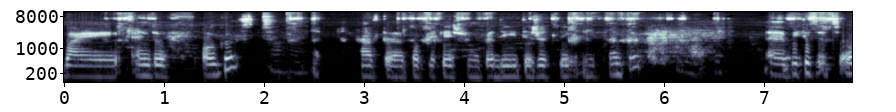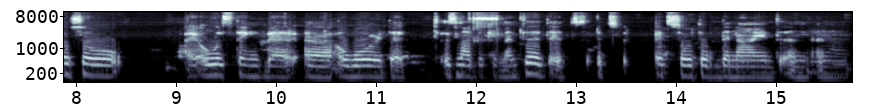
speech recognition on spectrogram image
by end of August. Uh-huh. Have the publication ready digitally and printed uh, because it's also I always think that uh, a war that is not documented it's it's it's sort of denied and, and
